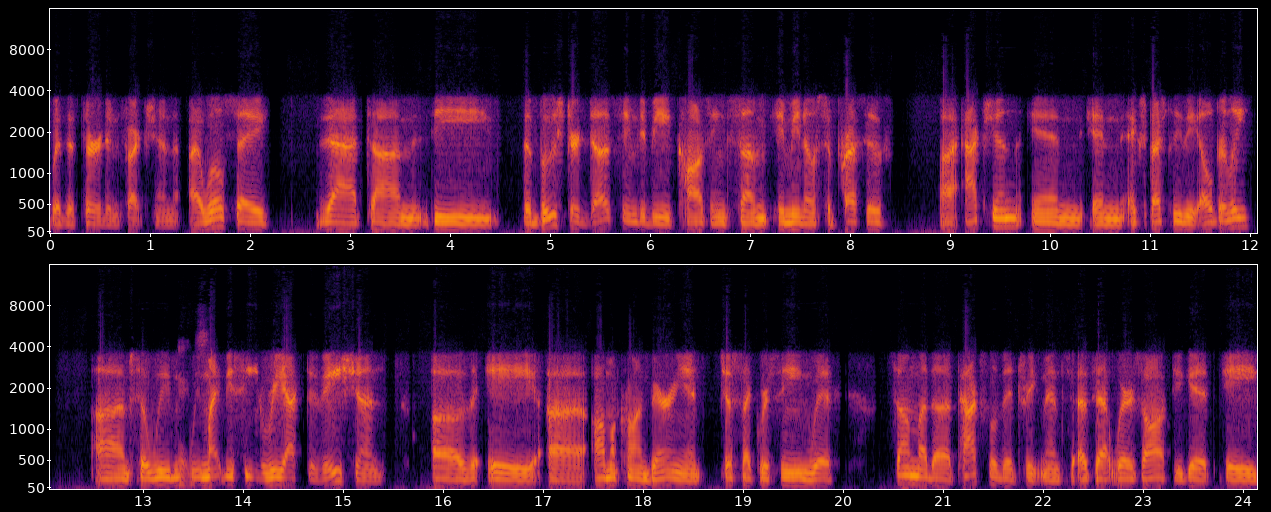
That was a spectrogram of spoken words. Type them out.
with a third infection. I will say that um, the the booster does seem to be causing some immunosuppressive uh, action in in especially the elderly. Um, so we we might be seeing reactivation of a uh, Omicron variant, just like we're seeing with some of the Paxlovid treatments. As that wears off, you get a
